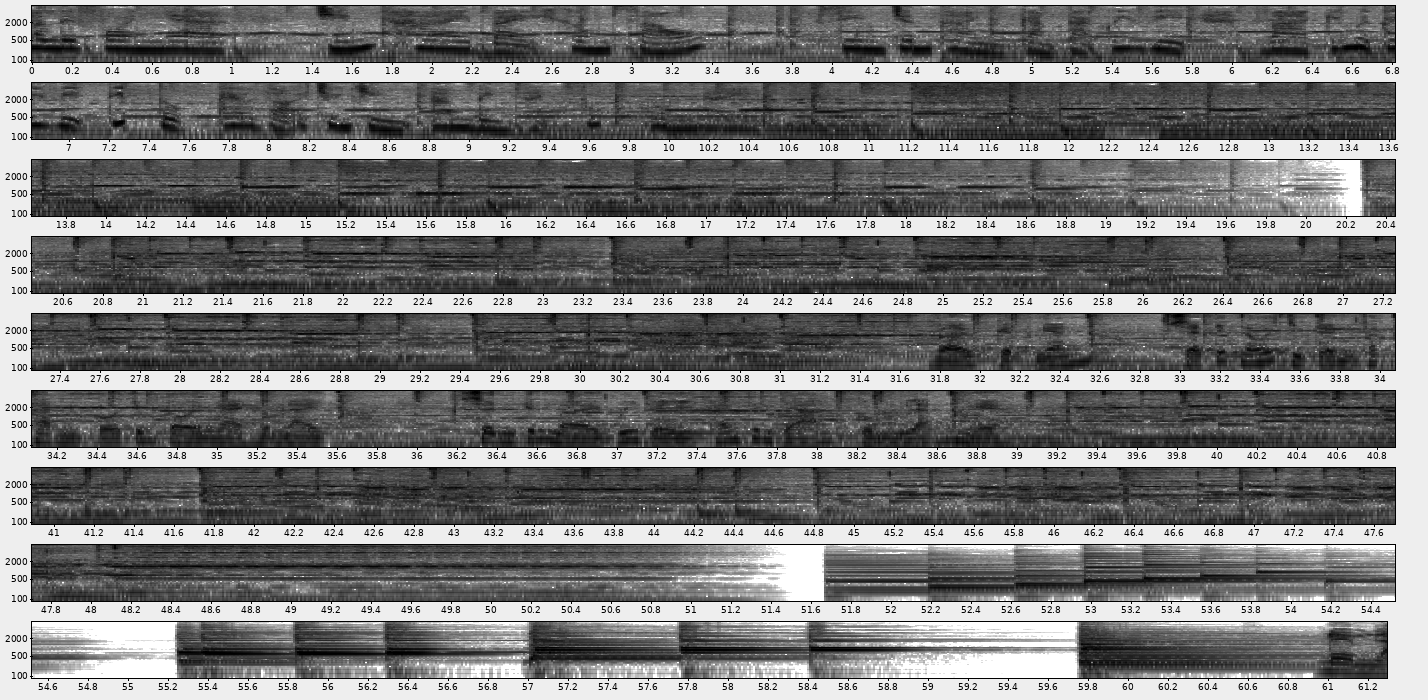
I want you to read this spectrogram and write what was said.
California 92706. Xin chân thành cảm tạ quý vị và kính mời quý vị tiếp tục theo dõi chương trình An Bình Hạnh Phúc hôm nay. Vở kịch ngắn sẽ tiếp nối chương trình phát thanh của chúng tôi ngày hôm nay. Xin kính mời quý vị khán thính giả cùng lắng nghe.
